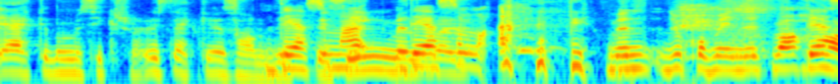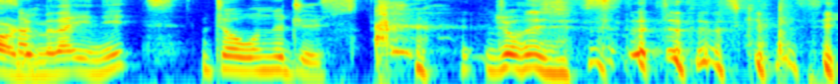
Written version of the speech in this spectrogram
Jeg er ikke noen musikkjournalist, jeg er ikke Det Singh, men, det bare- men du kom inn hit. Hva har som- du med deg inn hit? Joe and the Juice. Joe and the Juice, det trodde jeg du skulle si.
